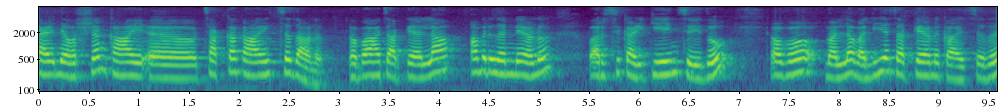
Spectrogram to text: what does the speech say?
കഴിഞ്ഞ വർഷം കായ ചക്ക കായ്ച്ചതാണ്. അപ്പോൾ ആ ചക്കയെല്ലാം അവർ തന്നെയാണ് പറിച്ച് കഴിക്കുകയും ചെയ്തു. അപ്പോൾ നല്ല വലിയ ചക്കയാണ് കായ്ച്ചത്.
